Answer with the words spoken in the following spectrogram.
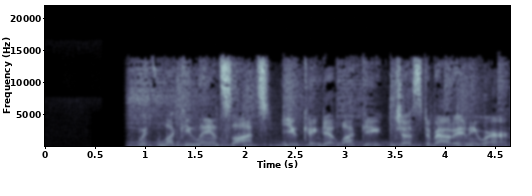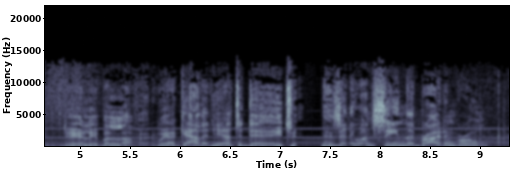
With lucky landslots, you can get lucky just about anywhere. Dearly beloved, we are gathered here today to. Has anyone seen the bride and groom?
